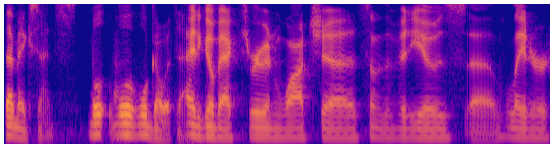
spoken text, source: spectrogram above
That makes sense. We'll we'll, we'll go with that. I had to go back through and watch uh, some of the videos uh, later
